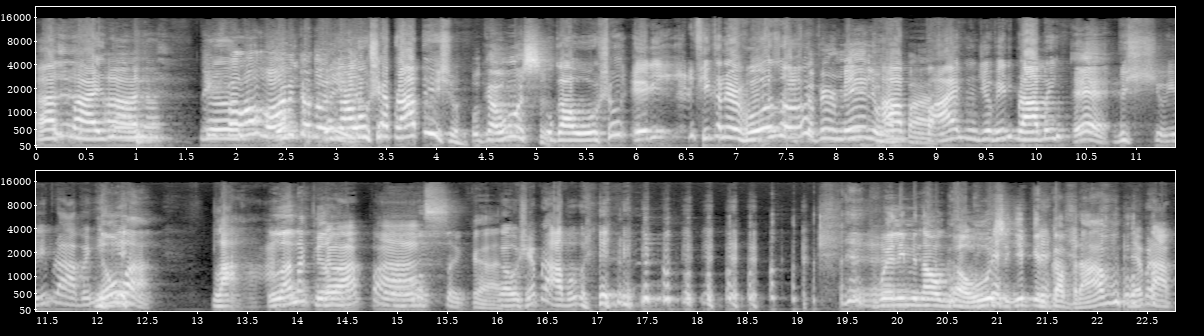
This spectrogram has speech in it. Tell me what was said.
Rapaz, não, não. Tem que falar o nome, O Teodorinho. gaúcho é brabo, bicho. O gaúcho? O gaúcho, ele, ele fica nervoso. Fica vermelho, rapaz. Rapaz, um dia eu vi ele brabo, hein? É, Vixe, eu vi ele brabo, hein? não lá. Lá. Lá na cama. Rapaz. Nossa, O cara. gaúcho é brabo. Vou eliminar o gaúcho aqui porque ele fica bravo. Ele é brabo.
